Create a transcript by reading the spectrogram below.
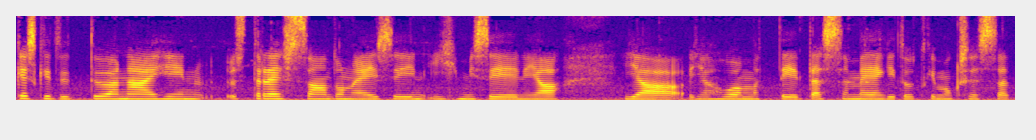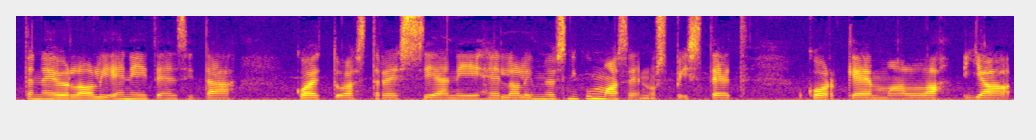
keskityttyä näihin stressaantuneisiin ihmisiin ja, ja, ja huomattiin tässä meidänkin tutkimuksessa, että ne, joilla oli eniten sitä koettua stressiä, niin heillä oli myös niin kuin masennuspisteet korkeammalla. Ja,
